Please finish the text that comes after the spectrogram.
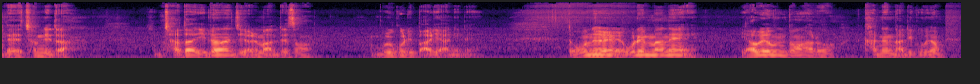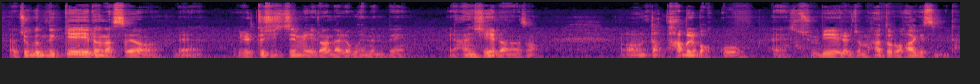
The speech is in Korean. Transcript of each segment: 네, 접니다. 자다 일어난 지 얼마 안 돼서 몰골이 말이 아니네. 또 오늘 오랜만에 야외 운동하러 가는 날이고요. 조금 늦게 일어났어요. 네, 12시쯤에 일어나려고 했는데 1시에 일어나서 어, 딱 밥을 먹고 네, 준비를 좀 하도록 하겠습니다.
